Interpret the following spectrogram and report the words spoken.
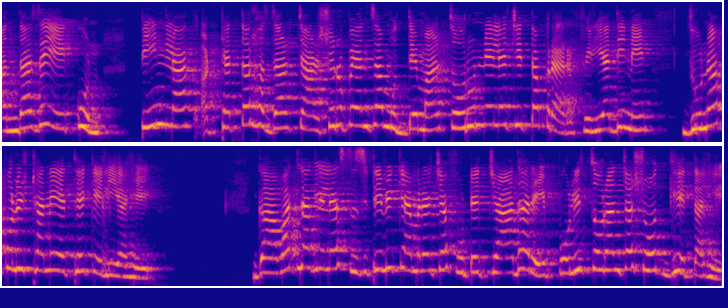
अंदाजे एकूण तीन लाख अठ्ठ्याहत्तर हजार चारशे रुपयांचा मुद्देमाल चोरून नेल्याची तक्रार फिर्यादीने जुना पोलीस ठाणे येथे केली आहे. गावात लागलेल्या सीसीटीव्ही कॅमेऱ्याच्या फुटेजच्या आधारे पोलीस चोरांचा शोध घेत आहे.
